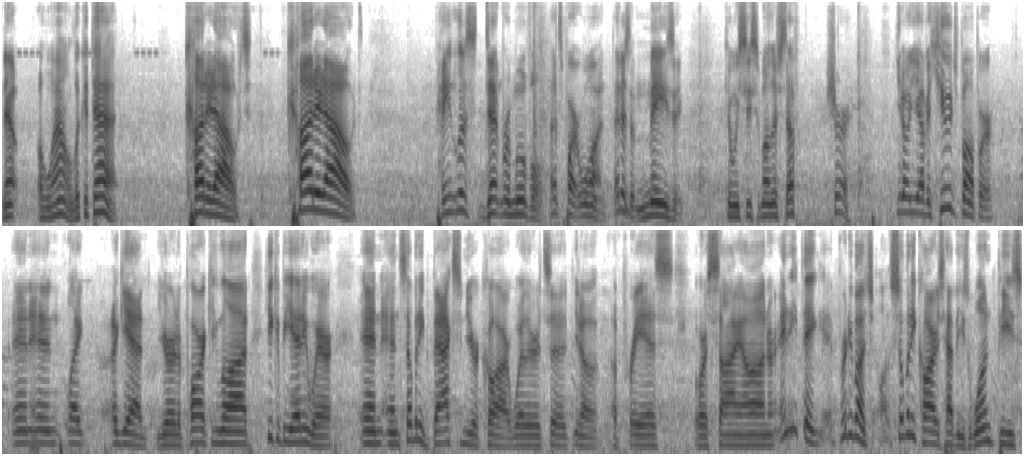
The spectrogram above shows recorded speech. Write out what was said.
Now, oh wow, look at that. Cut it out. Cut it out. Paintless dent removal. That's part one. That is amazing. Can we see some other stuff? Sure. You know, you have a huge bumper, and, and like, again, you're in a parking lot, he could be anywhere, and, and somebody backs into your car, whether it's a, you know, a Prius or a Scion or anything, pretty much so many cars have these one piece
